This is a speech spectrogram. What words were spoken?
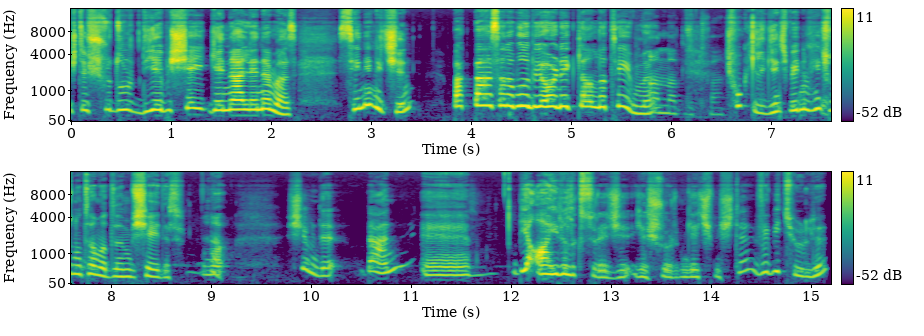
işte şudur diye bir şey genellenemez. Senin için bak ben sana bunu bir örnekle anlatayım mı? anlat lütfen. Çok ilginç. Benim hiç unutamadığım bir şeydir. Ama şimdi ben e, bir ayrılık süreci yaşıyorum geçmişte ve bir türlü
